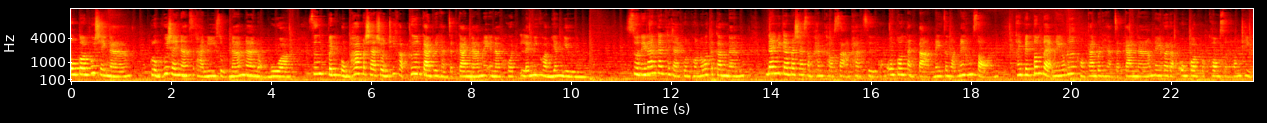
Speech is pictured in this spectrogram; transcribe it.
องค์กรผู้ใช้น้ำกลุ่มผู้ใช้น้ำสถานีสูบน้ำนาหนองบัวซึ่งเป็นกลุ่มภาคประชาชนที่ขับเคลื่อนการบริหารจัดการน้ำในอนาคต และมีความยั่งยืน ส่วนในด้านการขยายผลของนวัตกรรมนั้น ได้มีการประชาสัมพันธ์ข่าวสารผ่านสื่อขององค์กรต่างๆ ในจังหวัดแม่ฮ่องสอน ให้เป็นต้นแบบในเรื่องของการบริหารจัดการน้ำในระดับองค์กรปกครองส่วนท้องถิ่น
